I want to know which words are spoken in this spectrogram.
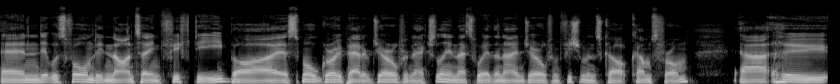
And it was formed in 1950 by a small group out of Geraldton, actually, and that's where the name Geraldton Fishermen's Co-op comes from. Uh, who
